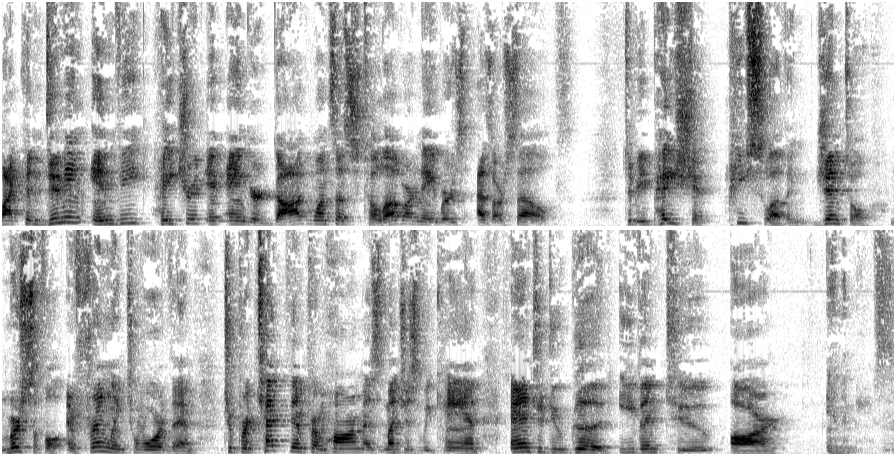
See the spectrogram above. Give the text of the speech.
By condemning envy, hatred, and anger, God wants us to love our neighbors as ourselves, to be patient, peace loving, gentle, merciful, and friendly toward them, to protect them from harm as much as we can, and to do good even to our enemies.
